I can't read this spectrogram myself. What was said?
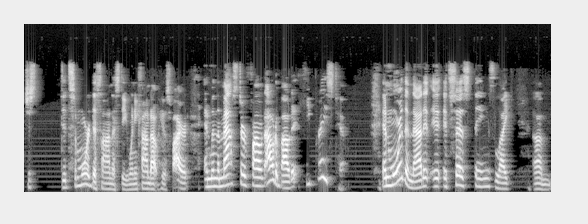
just did some more dishonesty when he found out he was fired. And when the master found out about it, he praised him. And more than that, it, it, it says things like, um,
